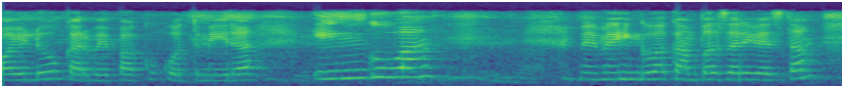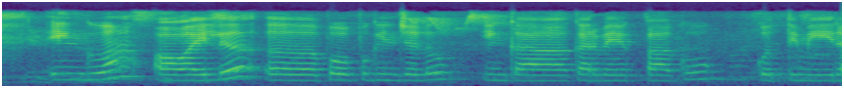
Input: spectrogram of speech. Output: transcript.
ఆయిల్ కరివేపాకు కొత్తిమీర ఇంగువ మేము ఇంగువ కంపల్సరీ వేస్తాం. ఇంగువ ఆయిల్ పోపు గింజలు ఇంకా కరివేపాకు కొత్తిమీర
